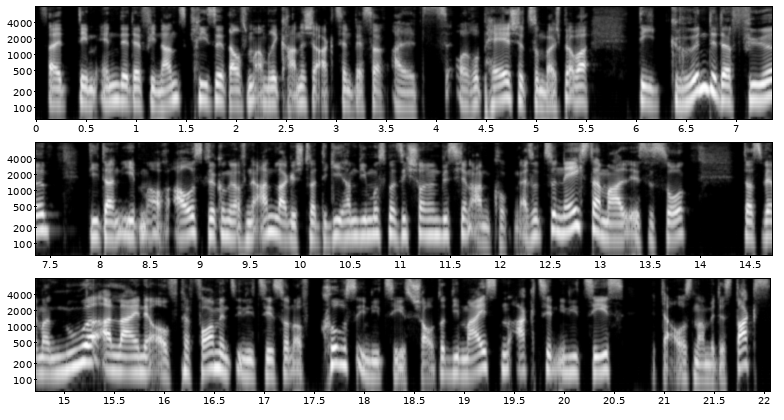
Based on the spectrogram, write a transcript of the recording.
seit dem Ende der Finanzkrise, laufen amerikanische Aktien besser als europäische zum Beispiel. Aber die Gründe dafür, die dann eben auch Auswirkungen auf eine Anlagestrategie haben, die muss man sich schon ein bisschen angucken. Also zunächst einmal ist es so, dass wenn man nur alleine auf Performance-Indizes, sondern auf Kursindizes schaut und die meisten Aktienindizes mit der Ausnahme des DAX,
